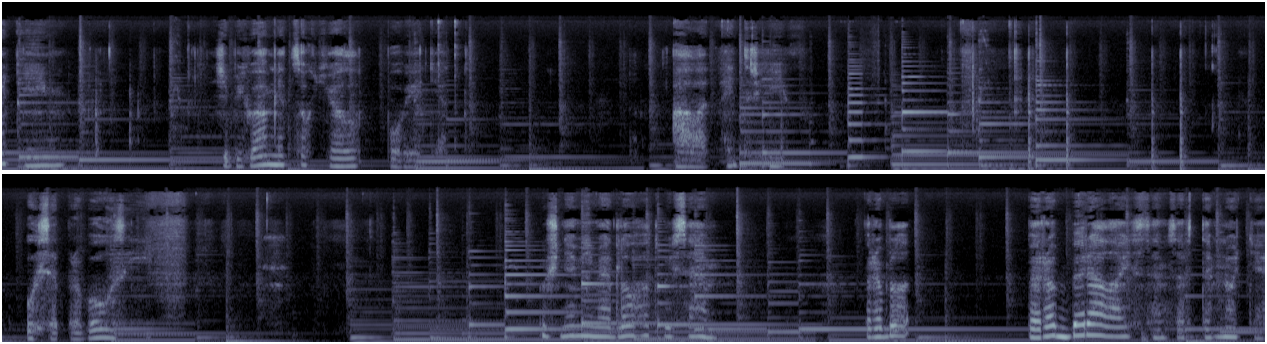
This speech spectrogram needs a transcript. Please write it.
Začneme tím, že bych vám něco chtěl povědět. Ale nejdřív už se probouzí. Už nevím, jak dlouho tu jsem. Probl- probrala jsem se v temnotě.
